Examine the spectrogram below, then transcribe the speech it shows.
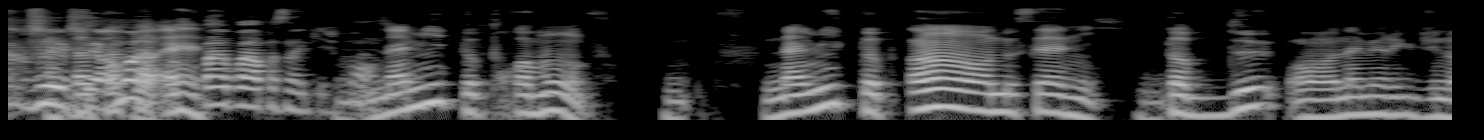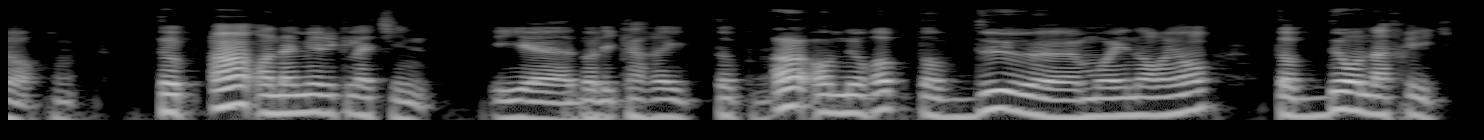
C'est vraiment la, eh. pas la première personne à qui je pense. Nami top 3 monde. Mm. Nami top 1 en Océanie. Mm. Top 2 en Amérique du Nord. Mm. Top 1 en Amérique latine. Et euh, dans les Caraïbes. Top Mm. 1 en Europe. Top 2 euh, Moyen-Orient. Top 2 en Afrique.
